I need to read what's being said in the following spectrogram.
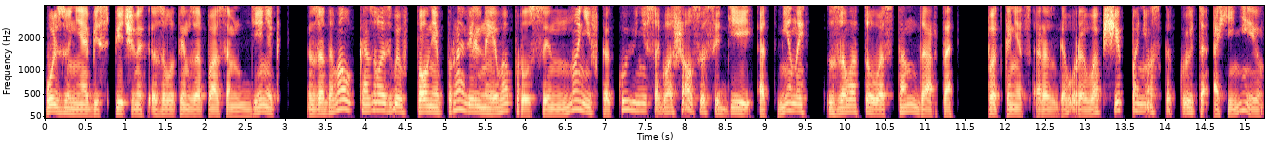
пользу необеспеченных золотым запасом денег, задавал, казалось бы, вполне правильные вопросы, но ни в какую не соглашался с идеей отмены золотого стандарта. Под конец разговора вообще понес какую-то ахинею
